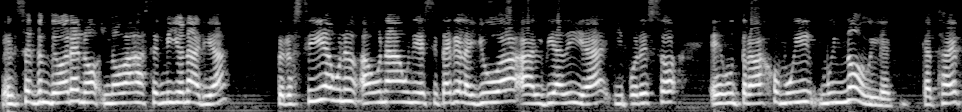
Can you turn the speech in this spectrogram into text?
El ser vendedora no, no vas a ser millonaria, pero sí a una, a una universitaria la ayuda al día a día y por eso es un trabajo muy, muy noble, ¿cachai?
